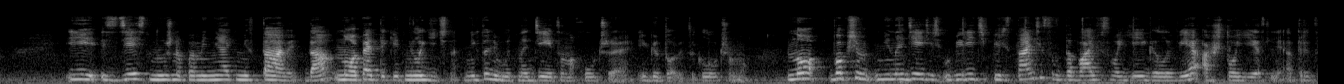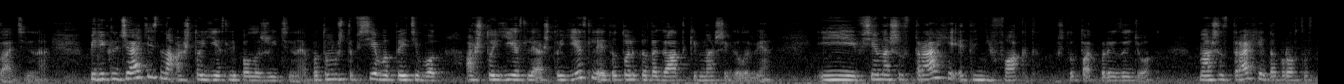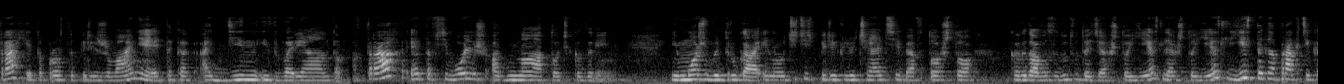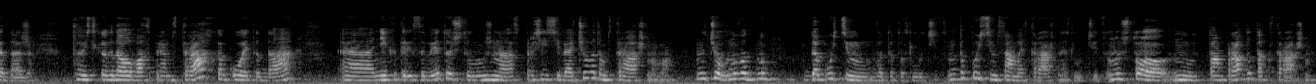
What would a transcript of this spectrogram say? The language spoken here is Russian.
И здесь нужно поменять местами, да, но опять-таки это нелогично. Никто не будет надеяться на худшее и готовиться к лучшему. Но, в общем, не надейтесь, уберите, перестаньте создавать в своей голове «а что если» отрицательное. Переключайтесь на «а что если» положительное, потому что все вот эти вот «а что если», «а что если» — это только догадки в нашей голове. И все наши страхи — это не факт, что так произойдет. Наши страхи — это просто страхи, это просто переживания, это как один из вариантов. Страх — это всего лишь одна точка зрения, и может быть другая. И научитесь переключать себя в то, что когда вас идут вот эти, а что если, а что если. Есть такая практика даже. То есть, когда у вас прям страх какой-то, да, э, некоторые советуют, что нужно спросить себя, а что в этом страшного? Ну что, ну вот, ну, допустим, вот это случится. Ну, допустим, самое страшное случится. Ну что, ну, там правда так страшно.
